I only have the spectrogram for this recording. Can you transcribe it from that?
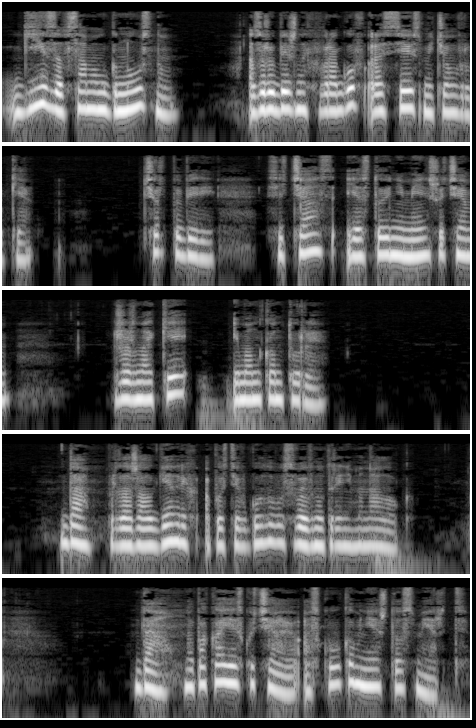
Гиза в самом гнусном, а зарубежных врагов рассею с мечом в руке. Черт побери, сейчас я стою не меньше, чем Жарнаке и Монконтуре. «Да», — продолжал Генрих, опустив голову свой внутренний монолог. «Да, но пока я скучаю, а скука мне, что смерть».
